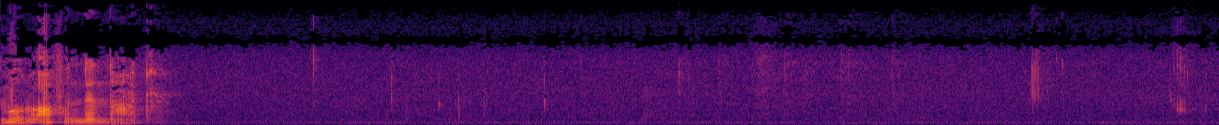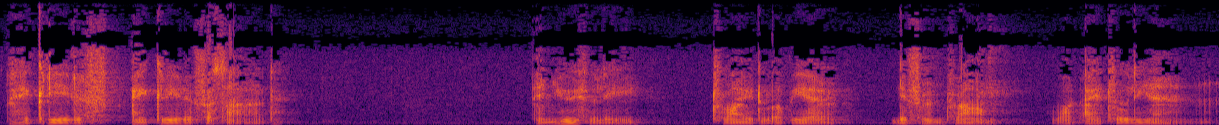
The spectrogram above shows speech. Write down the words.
More often than not, I create a, I create a facade and usually try to appear different from what I truly am.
